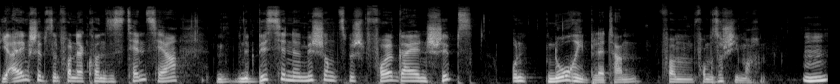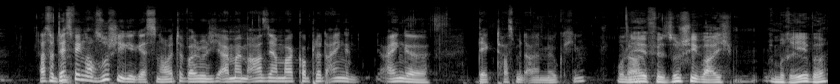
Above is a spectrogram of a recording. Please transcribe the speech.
Die Algenchips sind von der Konsistenz her ein bisschen eine Mischung zwischen voll geilen Chips und Nori-Blättern vom, vom Sushi machen. Mhm. Hast du deswegen auch Sushi gegessen heute, weil du dich einmal im Asiamarkt komplett einge, eingedeckt hast mit allem Möglichen? Oh nee, für Sushi war ich im Rewe.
